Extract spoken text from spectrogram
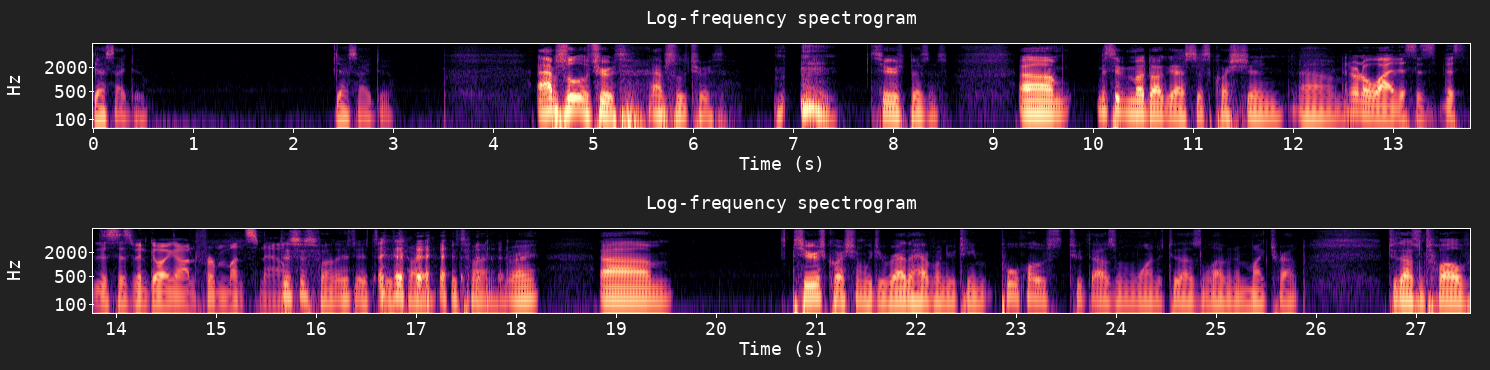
Yes, I do. Yes, I do. Absolute truth. Absolute truth. Serious business. Um, Mississippi Mud Dog asked this question. Um, I don't know why this is this this has been going on for months now. This is fun. It's it's, it's fine. It's fine, right? Um, serious question: Would you rather have on your team Pujols 2001 to 2011 and Mike Trout 2012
